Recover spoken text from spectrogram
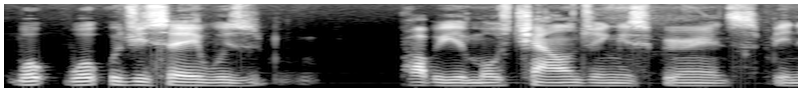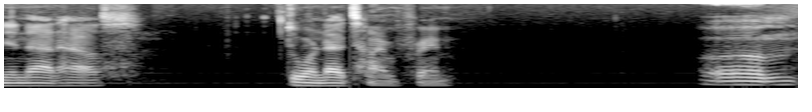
What What would you say was probably your most challenging experience being in that house during that time frame? Um,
